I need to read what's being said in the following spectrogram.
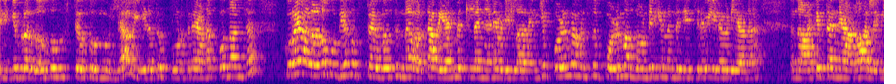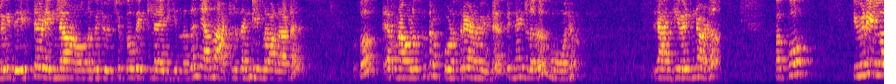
എനിക്ക് ബ്രദേഴ്സോ സിസ്റ്റേഴ്സോ ഒന്നുമില്ല. വീട് തൃപ്പൂണിത്തരയാണ് അപ്പോൾ എന്താ വെച്ചാൽ കുറെ ആളുകൾ പുതിയ സബ്സ്ക്രൈബേഴ്സ് ഉണ്ട്. അവർക്ക് അറിയാൻ പറ്റില്ല ഞാൻ എവിടെ എവിടെയുള്ളതാണ് എനിക്ക് എപ്പോഴും കമന്റ്സ് ഇപ്പോഴും വന്നുകൊണ്ടിരിക്കുന്നുണ്ട്. ചേച്ചിയുടെ വീട് എവിടെയാണ്? നാട്ടിൽ തന്നെയാണോ? അല്ലെങ്കിൽ വിദേശത്ത് എവിടെയെങ്കിലും ആണോ എന്നൊക്കെ ചോദിച്ചു ഇപ്പോൾ സെറ്റിൽ ആയിരിക്കുന്നത്. ഞാൻ നാട്ടിൽ തന്നെയുള്ള ആളാണ്. അപ്പോൾ എറണാകുളത്ത് തൃപ്പൂണിത്തരയാണ് വീട്. പിന്നെ ഉള്ളത് മോനും രാജീവേട്ടനാണ്. അപ്പോ ഇവിടെയുള്ള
